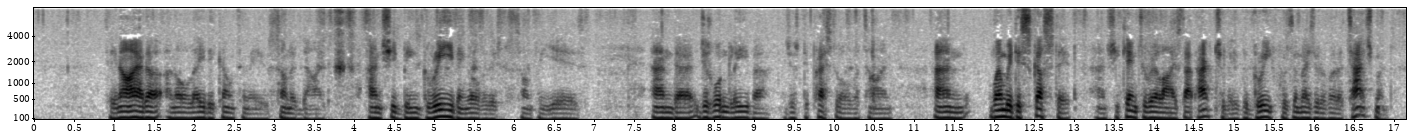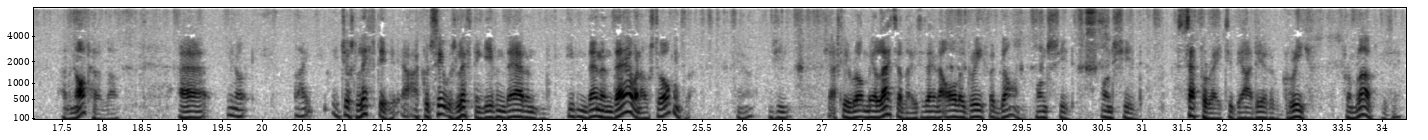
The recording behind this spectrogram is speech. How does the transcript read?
So, you know, I had a, an old lady come to me whose son had died, and she'd been grieving over this son for years, and uh, just wouldn't leave her, just depressed all the time. And when we discussed it, and she came to realize that actually the grief was a measure of her attachment and not her love, uh, you know, like it just lifted. I could see it was lifting even there and even then and there when I was talking to her. You know, she she actually wrote me a letter later saying that all her grief had gone once she'd once she'd separated the idea of grief from love. You see.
